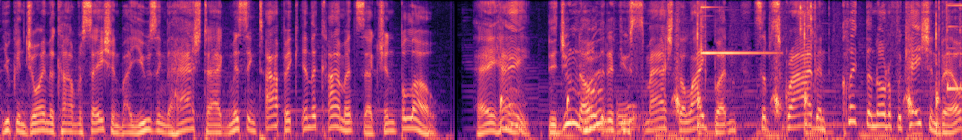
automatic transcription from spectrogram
You can join the conversation by using the hashtag missing topic in the comments section below. Hey, hey, did you know that if you smash the like button, subscribe, and click the notification bell,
